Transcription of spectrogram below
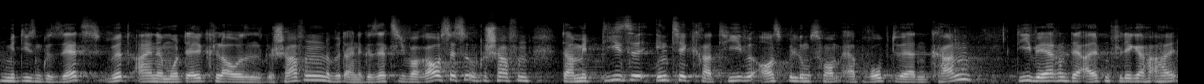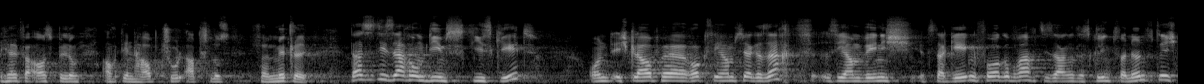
mit diesem Gesetz wird eine Modellklausel geschaffen, wird eine gesetzliche Voraussetzung geschaffen, damit diese integrative Ausbildungsform erprobt werden kann die während der Altenpflegehelferausbildung auch den Hauptschulabschluss vermittelt. Das ist die Sache, um die es geht. Ich glaube, Herr Rock, Sie haben es ja gesagt, Sie haben wenig dagegen vorgebracht. Sie sagen, das klingt vernünftig.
